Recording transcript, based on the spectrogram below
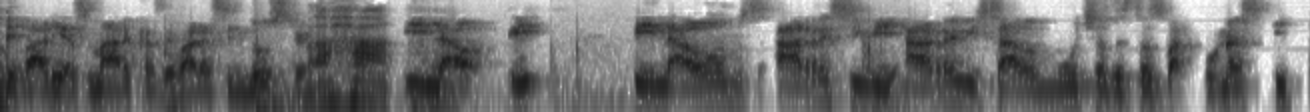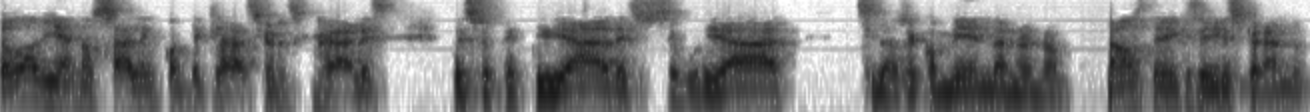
de varias marcas, de varias industrias. Ajá. Y la, y, y la OMS ha, recibido, ha revisado muchas de estas vacunas y todavía no salen con declaraciones generales de su efectividad, de su seguridad, si las recomiendan o no. Vamos a tener que seguir esperando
